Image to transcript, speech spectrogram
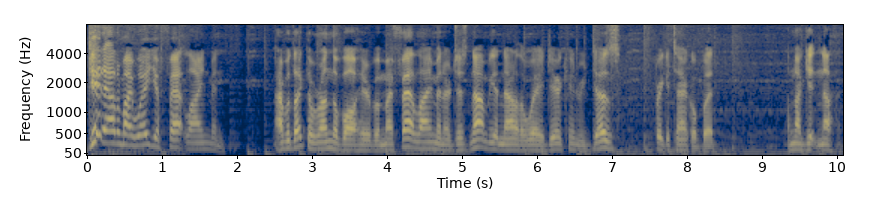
get out of my way, you fat lineman. I would like to run the ball here, but my fat linemen are just not getting out of the way. Derrick Henry does break a tackle, but I'm not getting nothing.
